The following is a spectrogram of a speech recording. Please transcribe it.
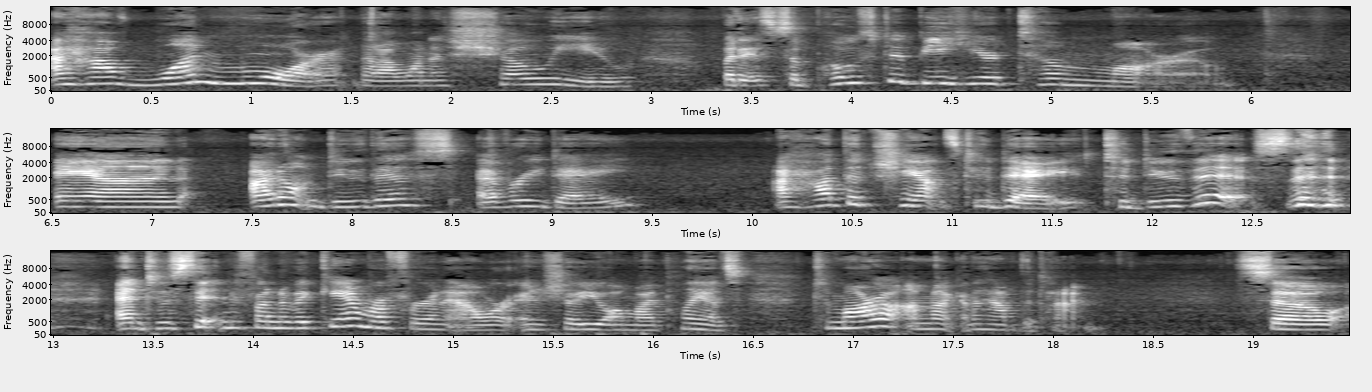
I have one more that I want to show you, but it's supposed to be here tomorrow. And I don't do this every day. I had the chance today to do this and to sit in front of a camera for an hour and show you all my plants. Tomorrow, I'm not going to have the time. So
